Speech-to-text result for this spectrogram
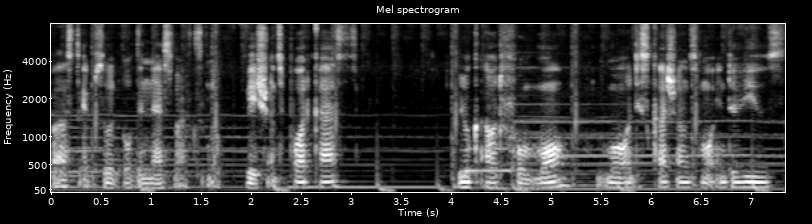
first episode of the NESVAX Innovations podcast. Look out for more, more discussions, more interviews.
